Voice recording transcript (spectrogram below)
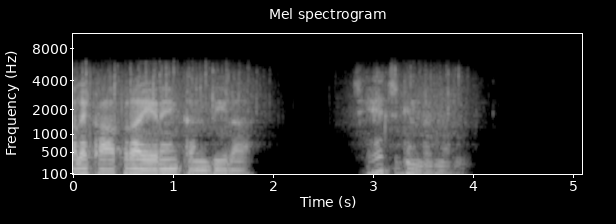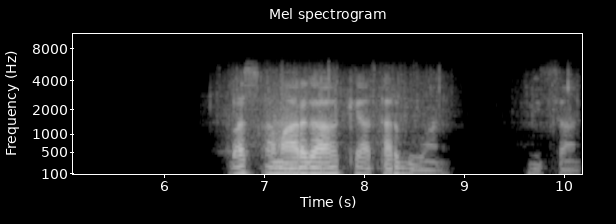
भले कापरा एरे कंदीला चेच गिंदग नहीं बस अमारगा क्या निशान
